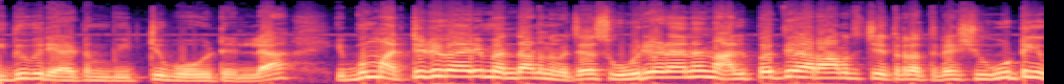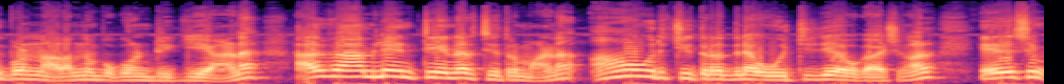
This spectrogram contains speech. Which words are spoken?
ഇതുവരെയായിട്ടും വിറ്റുപോയിട്ടില്ല. ഇപ്പം മറ്റൊരു കാര്യം എന്താണെന്ന് വെച്ചാൽ സൂര്യയുടെ തന്നെ നാൽപ്പത്തി ആറാമത്തെ ചിത്രത്തിന്റെ ഷൂട്ടിംഗ് ഇപ്പോൾ നടന്നു പോയിക്കൊണ്ടിരിക്കുകയാണ് അത് ഫാമിലി എന്റർടൈനർ ചിത്രമാണ്. ആ ഒരു ചിത്രത്തിന്റെ ഒ ടി ടി അവകാശങ്ങൾ ഏകദേശം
